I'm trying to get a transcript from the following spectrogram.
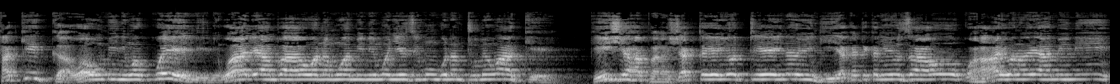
Hakika waumini wa kweli ni wale ambao wanamwamini Mwenyezi Mungu na mtume wake. Kisha hapana shaka yoyote inayoingia katika nyoyo zao kwa hayo wanayoamini.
